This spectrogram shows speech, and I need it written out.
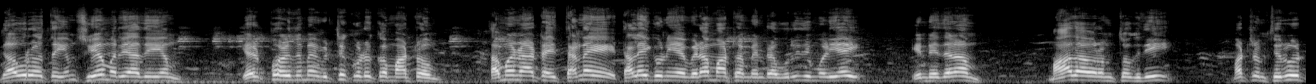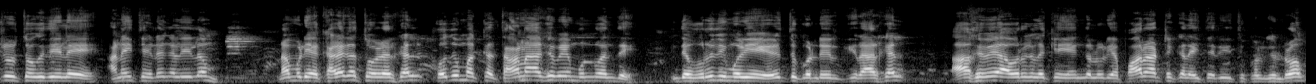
கௌரவத்தையும் சுயமரியாதையும் எப்பொழுதுமே விட்டு கொடுக்க மாட்டோம். தமிழ்நாட்டை தன்னை தலைகுனிய விடமாட்டோம் என்ற உறுதிமொழியை இன்றைய தினம் மாதாவரம் தொகுதி மற்றும் திருவொற்றூர் தொகுதியிலே அனைத்து இடங்களிலும் நம்முடைய கழகத் தோழர்கள் பொதுமக்கள் தானாகவே முன்வந்து இந்த உறுதிமொழியை எடுத்து கொண்டிருக்கிறார்கள். ஆகவே அவர்களுக்கு எங்களுடைய பாராட்டுக்களை தெரிவித்துக் கொள்கின்றோம்.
